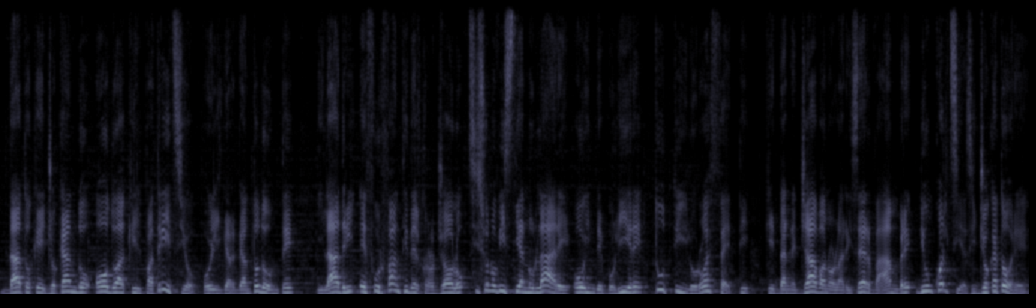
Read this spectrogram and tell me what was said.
dato che giocando Odoac il Patrizio o il Gargantodonte, i ladri e furfanti del crogiolo si sono visti annullare o indebolire tutti i loro effetti che danneggiavano la riserva ambre di un qualsiasi giocatore.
